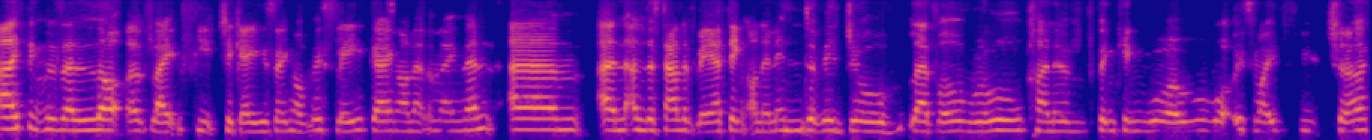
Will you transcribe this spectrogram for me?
I think there's a lot of like future gazing, obviously, going on at the moment. Um, and understandably, I think on an individual level, we're all kind of thinking, whoa, what is my future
